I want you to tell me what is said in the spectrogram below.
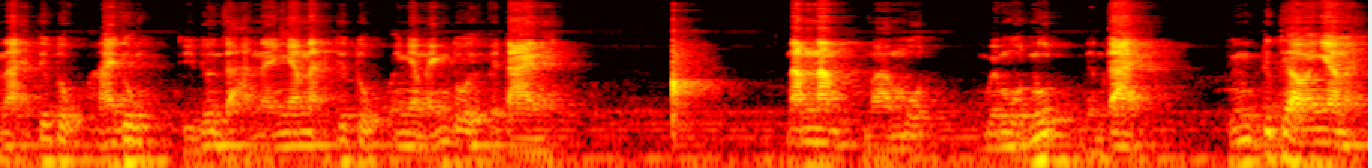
lại tiếp tục hai rung. Thì đơn giản này anh em lại tiếp tục, anh em đánh tôi về tài này. 5 năm và một 11 nút điểm tài. Tiếng tiếp theo anh em này.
